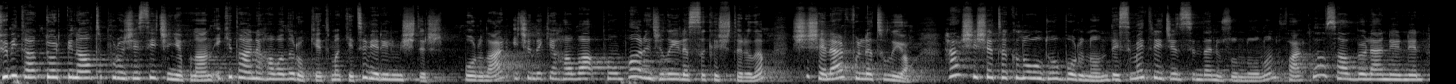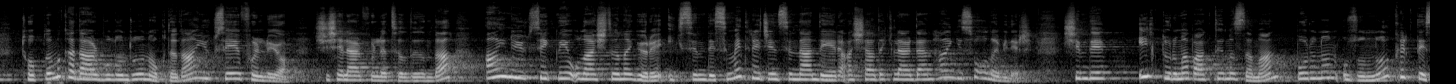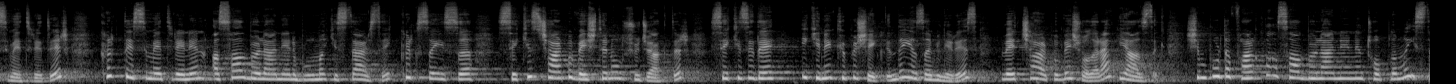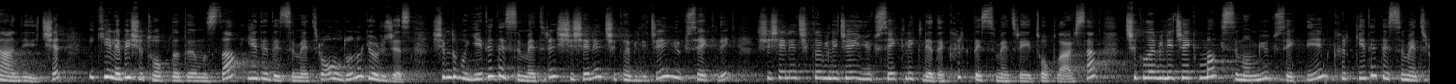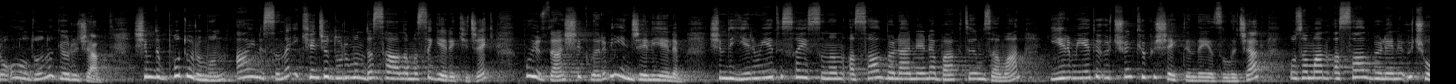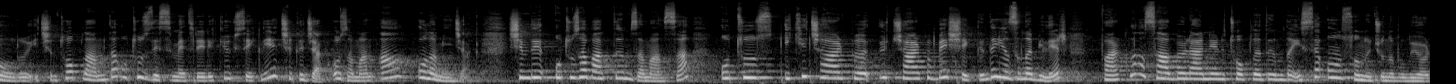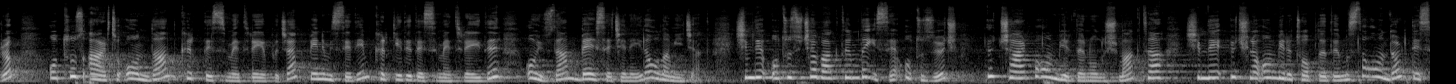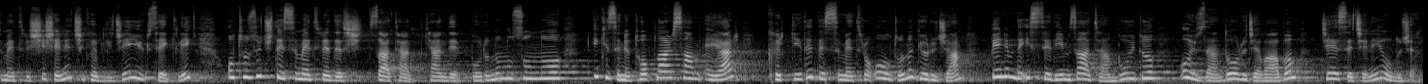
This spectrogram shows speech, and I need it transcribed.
TÜBİTAK 4006 projesi için yapılan iki tane havalı roket maketi verilmiştir. Borular içindeki hava pompa aracılığıyla sıkıştırılıp şişeler fırlatılıyor. Her şişe takılı olduğu borunun desimetre cinsinden uzunluğunun farklı asal bölenlerinin toplamı kadar bulunduğu noktadan yükseğe fırlıyor. Şişeler fırlatıldığında aynı yüksekliğe ulaştığına göre x'in desimetre cinsinden değeri aşağıdakilerden hangisi olabilir? Şimdi İlk duruma baktığımız zaman borunun uzunluğu 40 desimetredir. 40 desimetrenin asal bölenlerini bulmak istersek 40 sayısı 8 çarpı 5'ten oluşacaktır. 8'i de 2'nin küpü şeklinde yazabiliriz ve çarpı 5 olarak yazdık. Şimdi burada farklı asal bölenlerinin toplamı istendiği için 2 ile 5'i topladığımızda 7 desimetre olduğunu göreceğiz. Şimdi bu 7 desimetre şişenin çıkabileceği yükseklik. Şişenin çıkabileceği yükseklikle de 40 desimetreyi toplarsak çıkılabilecek maksimum yüksekliğin 47 desimetre olduğunu göreceğim. Şimdi bu durumun aynısını ikinci durumun da sağlaması gerekecek. Bu yüzden şıkları bir inceleyelim. Şimdi 27 sayısının asal bölenlerine baktığım zaman 27 3'ün küpü şeklinde yazılacak. O zaman asal böleni 3 olduğu için toplamda 30 desimetrelik yüksekliğe çıkacak. O zaman A olamayacak. Şimdi 30'a baktığım zamansa 30 2 çarpı 3 çarpı 5 şeklinde yazılabilir. Farklı asal bölenlerini topladığımda ise 10 sonucunu buluyorum. 30 artı 10'dan 40 desimetre yapacak. Benim istediğim 47 desimetreydi. O yüzden B seçeneği de olamayacak. Şimdi 33'e baktığımda ise 33 3 çarpı 11'den oluşmakta. Şimdi 3 ile 11'i topladığımızda 14 desimetre şişenin çıkabileceği yükseklik. 33 desimetre de zaten kendi borunun uzunluğu. İkisini toplarsam eğer 47 desimetre olduğunu göreceğim. Benim de istediğim zaten buydu. O yüzden doğru cevabım C seçeneği olacak.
